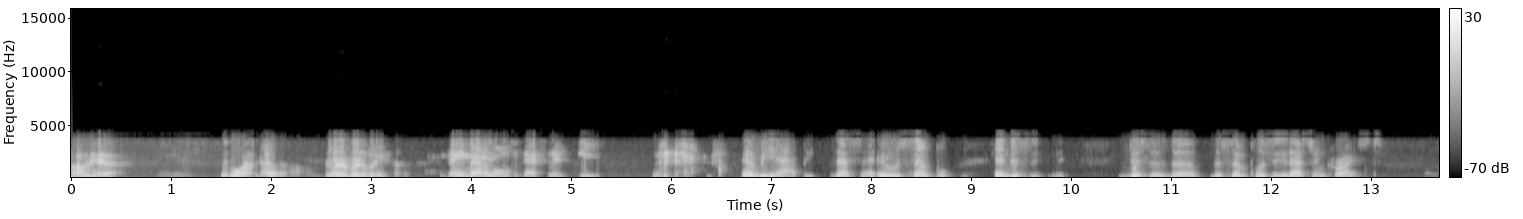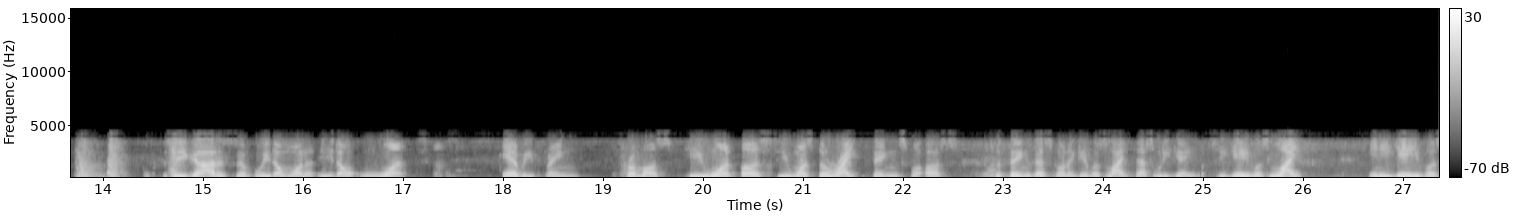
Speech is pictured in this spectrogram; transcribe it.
Oh, yeah. really. Name animals, that's it. Eat. and be happy. That's it. It was simple, and this is this is the the simplicity that's in Christ. See, God is simple. He don't want to. He don't want everything from us. He want us. He wants the right things for us. The things that's going to give us life. That's what He gave us. He gave us life, and He gave us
